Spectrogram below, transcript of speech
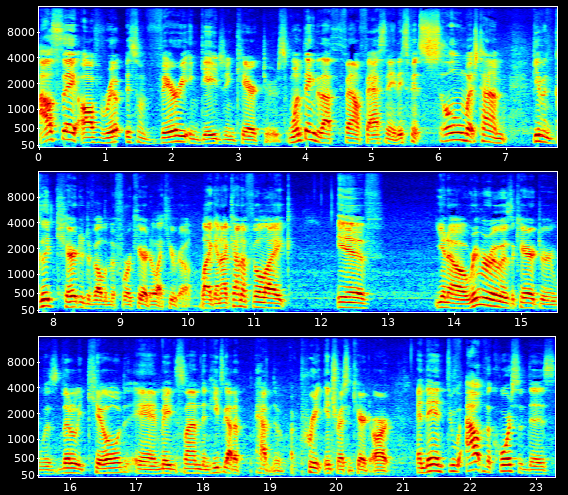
I'll say off rip is some very engaging characters. One thing that I found fascinating, they spent so much time giving good character development for a character like Hero. Like, and I kind of feel like if you know, Rimuru as a character was literally killed and made slime, then he's got to have a pretty interesting character arc. And then throughout the course of this,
